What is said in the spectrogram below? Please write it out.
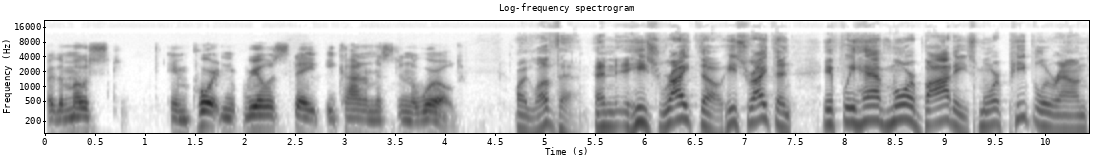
or the most important real estate economist in the world. Oh, I love that. And he's right, though. He's right that if we have more bodies, more people around,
